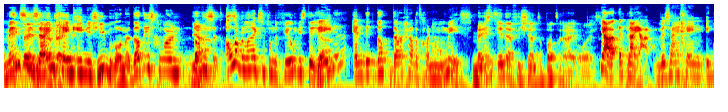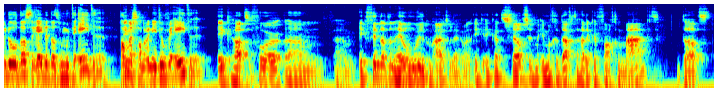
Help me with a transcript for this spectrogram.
Mensen zijn geen ik. energiebronnen. Dat is gewoon. Dat is het allerbelangrijkste van de film, is de Ja. reden. En dit, dat, daar gaat het gewoon helemaal mis. meest Mensen- inefficiënte batterij ooit. ja, en, Ja. nou ja, we zijn geen. Ik bedoel, dat is de reden dat we moeten eten. Anders hadden we niet hoeven eten. Ik had voor... ehm, ehm, ik vind dat een heel moeilijk om uit te leggen. Want ik, ik had zelf, zeg maar, in mijn gedachten had ik ervan gemaakt dat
